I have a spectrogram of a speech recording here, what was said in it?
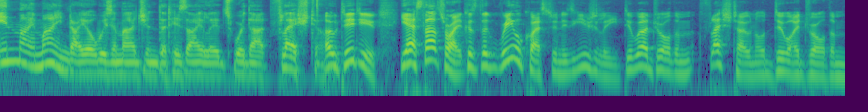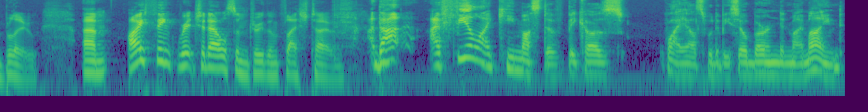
in my mind I always imagined that his eyelids were that flesh tone. Oh, did you? Yes, that's right. Because the real question is usually, do I draw them flesh tone or do I draw them blue? Um, I think Richard Elson drew them flesh tone. That I feel like he must have because why else would it be so burned in my mind?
